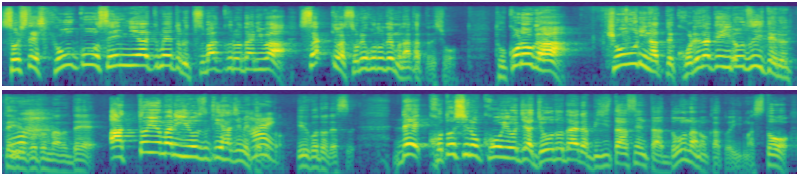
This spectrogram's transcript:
そして標高1200メートル燕谷はさっきはそれほどでもなかったでしょう。ところが今日になってこれだけ色づいてるっていうことなのであっという間に色づき始めてるということです、はい、で今年の紅葉じゃあ浄土平ビジターセンターどうなのかと言いますと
